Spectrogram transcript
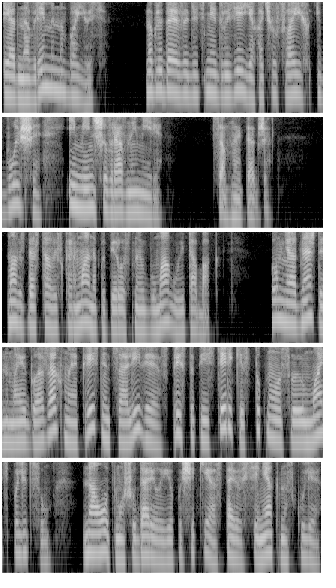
И одновременно боюсь. Наблюдая за детьми друзей, я хочу своих и больше, и меньше в равной мере. Со мной так же. Макс достал из кармана папиросную бумагу и табак. Помню, однажды на моих глазах моя крестница Оливия в приступе истерики стукнула свою мать по лицу. Наотмашь ударил ее по щеке, оставив синяк на скуле.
